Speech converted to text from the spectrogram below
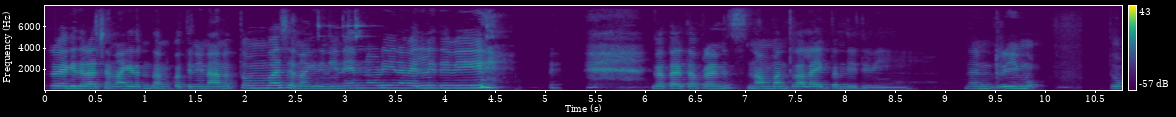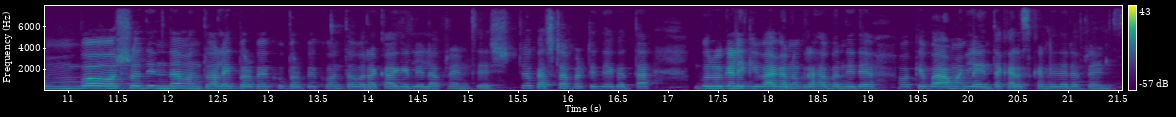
ಎಲ್ಲರೂ ಹೇಗಿದ್ದೀರಾ? ಚೆನ್ನಾಗಿದ್ದೀರ ಅಂತ ಅನ್ಕೋತೀನಿ. ನಾನು ತುಂಬ ಚೆನ್ನಾಗಿದ್ದೀನಿ. ಇನ್ನೇನು ನೋಡಿ ನಾವು ಎಲ್ಲಿದ್ದೀವಿ? ಗೊತ್ತಾಯ್ತಾ ಫ್ರೆಂಡ್ಸ್ ನಮ್ಮ ಮಂತ್ರಾಲಯಕ್ಕೆ ಬಂದಿದ್ದೀವಿ. ನನ್ನ ಡ್ರೀಮು ತುಂಬ ವರ್ಷದಿಂದ ಮಂತ್ರಾಲಯಕ್ಕೆ ಬರಬೇಕು ಬರಬೇಕು ಅಂತ ಬರೋಕ್ಕಾಗಿರ್ಲಿಲ್ಲ ಫ್ರೆಂಡ್ಸ್ ಎಷ್ಟು ಕಷ್ಟಪಟ್ಟಿದ್ದೆ ಗೊತ್ತಾ? ಗುರುಗಳಿಗೆ ಇವಾಗ ಅನುಗ್ರಹ ಬಂದಿದೆ. ಓಕೆ ಬಾ ಅಂತ ಕರೆಸ್ಕೊಂಡಿದ್ದಾರೆ ಫ್ರೆಂಡ್ಸ್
